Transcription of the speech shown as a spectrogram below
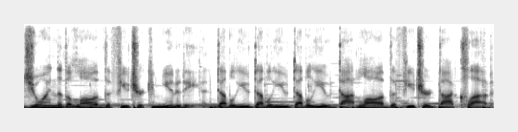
join the, the Law of the Future community at www.lawofthefuture.club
